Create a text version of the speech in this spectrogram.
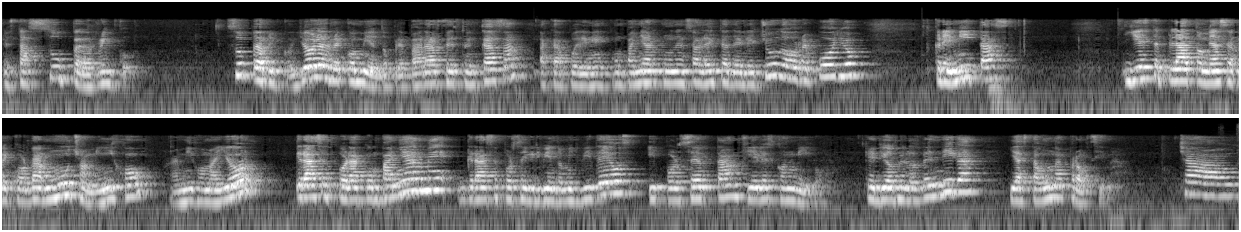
Está súper rico. Súper rico. Yo les recomiendo prepararse esto en casa. Acá pueden acompañar con una ensaladita de lechuga o repollo, cremitas. Y este plato me hace recordar mucho a mi hijo, a mi hijo mayor, Gracias por acompañarme, gracias por seguir viendo mis videos y por ser tan fieles conmigo. Que Dios me los bendiga y hasta una próxima. Chao.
